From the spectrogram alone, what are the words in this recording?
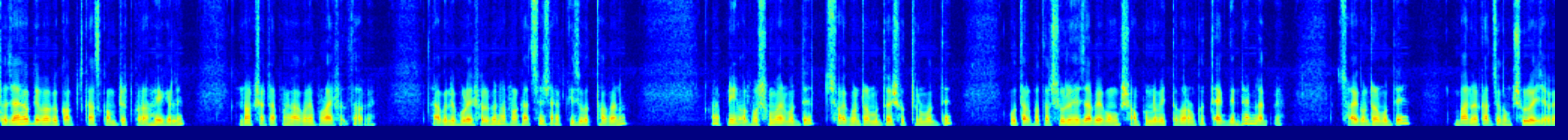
তো যাই হোক, এভাবে কাজ কমপ্লিট করা হয়ে গেলে নকশাটা আপনাকে আগুনে পোড়াই ফেলতে হবে। আগুনে পুড়ে ফেলবেন, আপনার কাছে আর কিছু করতে হবে না। আপনি অল্প সময়ের মধ্যে, ছয় ঘণ্টার মধ্যে ওই সত্তর মধ্যে উতাল পাতাল শুরু হয়ে যাবে এবং সম্পূর্ণ মৃত্যুবরণ করতে একদিন টাইম লাগবে। ছয় ঘণ্টার মধ্যে বানের কার্যক্রম শুরু হয়ে যাবে।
